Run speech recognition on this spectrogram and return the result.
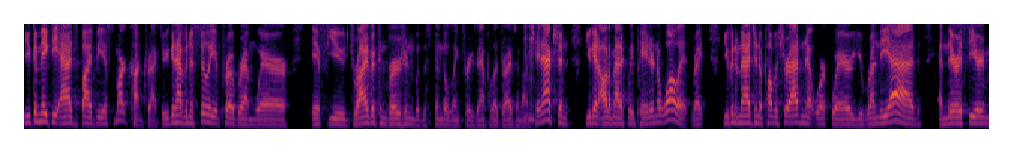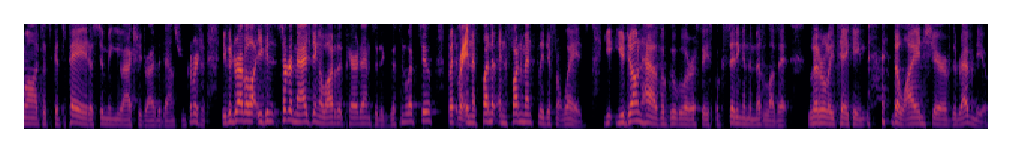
you can make the ads by be a smart contractor you can have an affiliate program where if you drive a conversion with the spindle link, for example, that drives an mm-hmm. on-chain mm-hmm. action, you get automatically paid in a wallet, right? You can imagine a publisher ad network where you run the ad and their Ethereum wallet just gets paid, assuming you actually drive the downstream conversion. You can drive a lot. You can start imagining a lot of the paradigms that exist in Web two, but right. in a fun, in fundamentally different ways. You, you don't have a Google or a Facebook sitting in the middle of it, literally taking the lion's share of the revenue.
